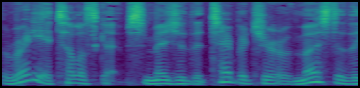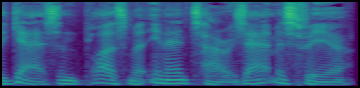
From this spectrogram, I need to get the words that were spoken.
The radio telescopes measured the temperature of most of the gas and plasma in Antares' atmosphere,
